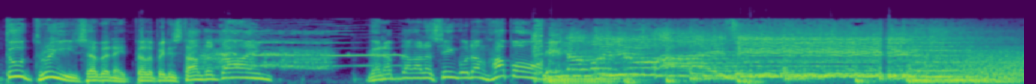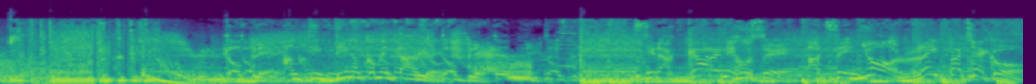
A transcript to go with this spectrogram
0918-350-2378, Philippine Standard Time. Ganap ng alas 5 ng hapon. Doble ang tindi ng komentaryo. Doble. Sina Karen Jose at Senyor Ray Pacheco.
